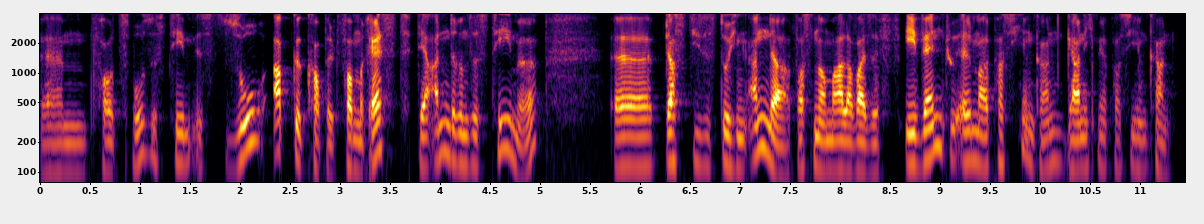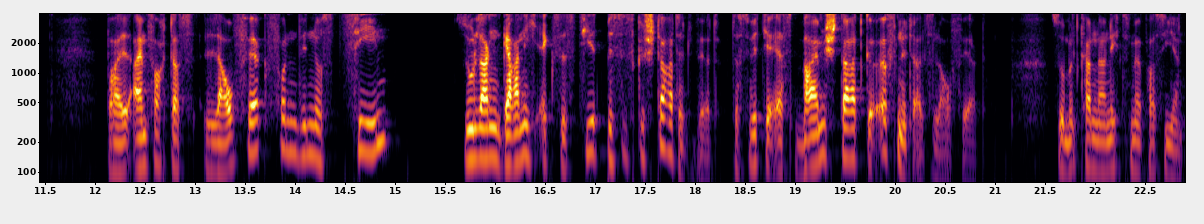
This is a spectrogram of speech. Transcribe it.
ähm, V2-System ist so abgekoppelt vom Rest der anderen Systeme, äh, dass dieses Durcheinander, was normalerweise eventuell mal passieren kann, gar nicht mehr passieren kann. Weil einfach das Laufwerk von Windows 10 so lange gar nicht existiert, bis es gestartet wird. Das wird ja erst beim Start geöffnet als Laufwerk. Somit kann da nichts mehr passieren.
